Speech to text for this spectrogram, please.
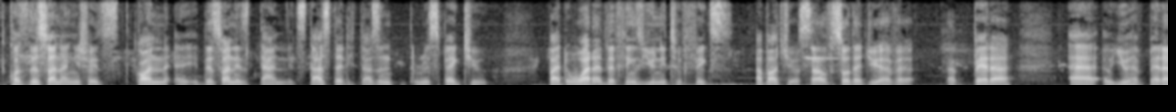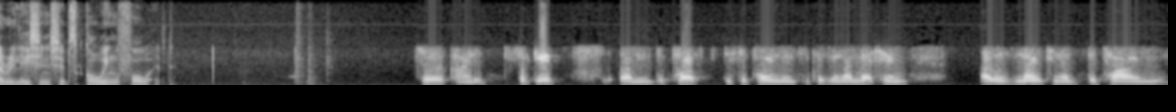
Because this one, Angisho, it's gone. Uh, this one is done. It's dusted. He doesn't respect you. But what are the things you need to fix about yourself so that you have a, a better, uh, you have better relationships going forward? to kind of forget um, the past disappointments because when I met him, I was 19 at the time.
